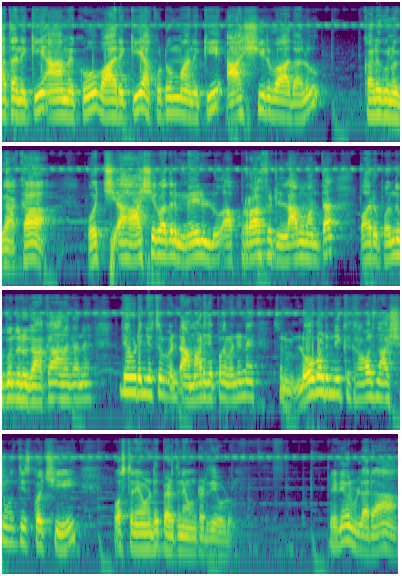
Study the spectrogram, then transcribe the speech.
అతనికి ఆమెకు వారికి ఆ కుటుంబానికి ఆశీర్వాదాలు కలుగునుగాక. వచ్చి ఆ ఆశీర్వాదాలు మేలులు ఆ ప్రాఫిట్ లాభం అంతా వారు పొందుకుందురుగాక అనగానే దేవుడు ఏం చేస్తాడు? ఆ మాట చెప్పగా వెంటనే అసలు లోబడి నీకు కావాల్సిన ఆశీర్వాదం తీసుకొచ్చి వస్తూనే ఉంటుంది పెడుతూనే ఉంటాడు దేవుడు. దేవుడు బిళ్ళారా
